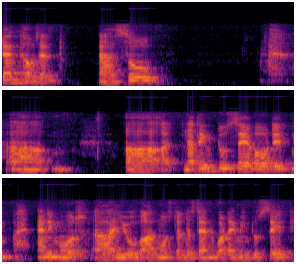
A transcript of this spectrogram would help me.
10,000. so uh, uh, nothing to say about it anymore. Uh, you almost understand what i mean to say.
